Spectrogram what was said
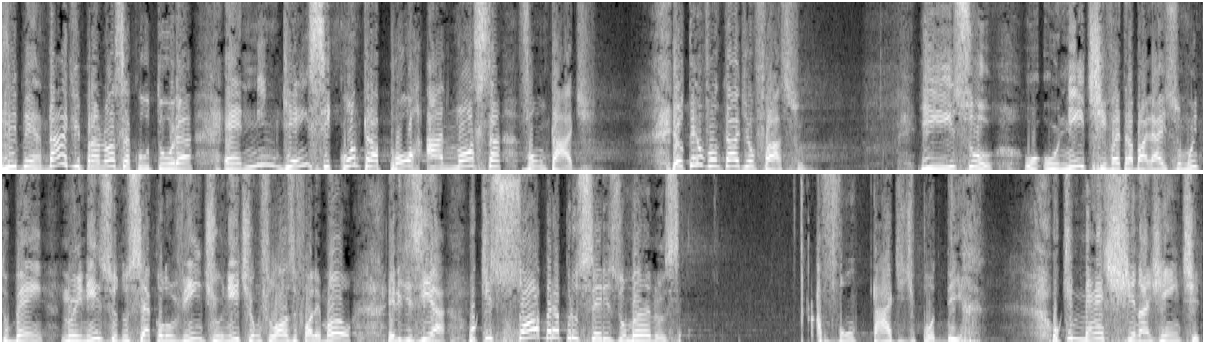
Liberdade para a nossa cultura é ninguém se contrapor à nossa vontade. Eu tenho vontade, eu faço. E isso, o, o, Nietzsche vai trabalhar isso muito bem. No início do século XX, o Nietzsche, um filósofo alemão, ele dizia: o que sobra para os seres humanos a vontade de poder. O que mexe na gente,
